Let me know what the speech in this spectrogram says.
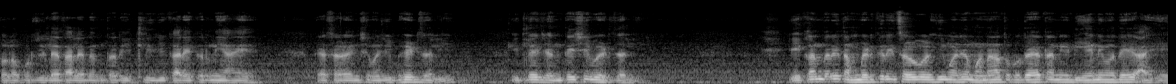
सोलापूर जिल्ह्यात आल्यानंतर इथली जी कार्यकारिणी आहे त्या सगळ्यांची माझी भेट झाली. इथल्या जनतेशी भेट झाली. एकंदरीत आंबेडकरी चळवळ ही माझ्या मनात हृदयात आणि डी एन एमध्ये आहे.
